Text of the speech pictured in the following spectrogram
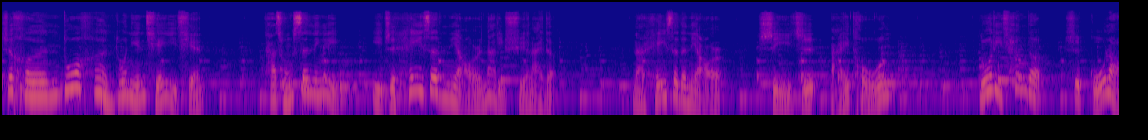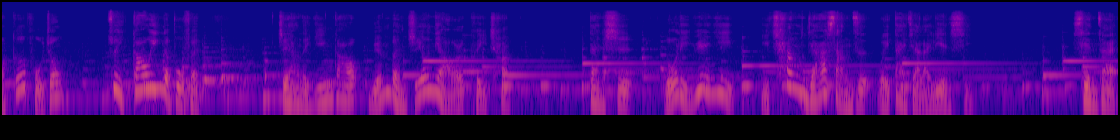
是很多很多年前以前，他从森林里一只黑色的鸟儿那里学来的。那黑色的鸟儿是一只白头翁。罗里唱的是古老歌谱中最高音的部分，这样的音高原本只有鸟儿可以唱，但是罗里愿意以唱哑嗓子为代价来练习。现在。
